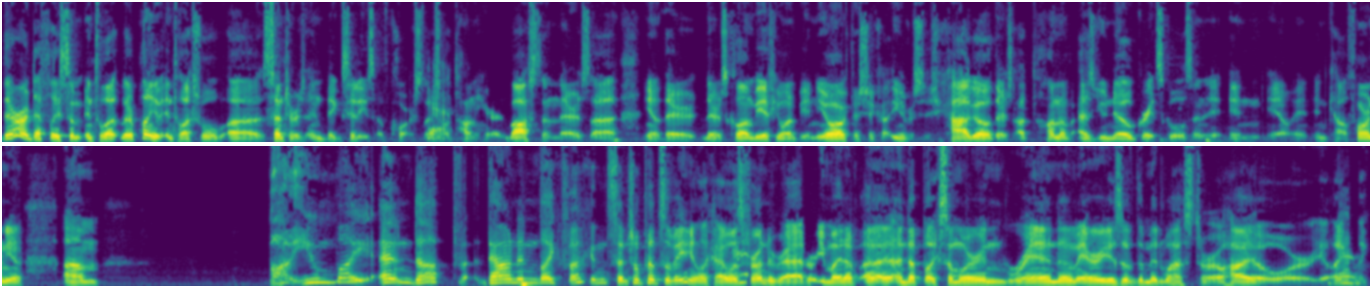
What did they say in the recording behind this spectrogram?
there are definitely some intellect there are plenty of intellectual uh, centers in big cities of course. There's Yeah. a ton here in boston. There's uh you know there there's columbia if you want to be in new york. There's chicago, university of chicago. There's a ton of as you know great schools in in you know in, in california. Um but you might end up down in like fucking central Pennsylvania, like I was for undergrad, or you might up uh, end up like somewhere in random areas of the Midwest or Ohio, or you know, like Yeah. like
